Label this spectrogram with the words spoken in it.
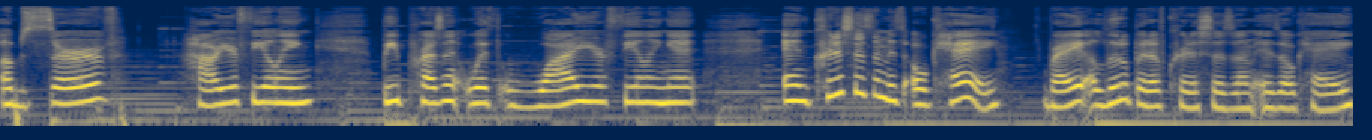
Observe how you're feeling, be present with why you're feeling it. And criticism is okay, right? A little bit of criticism is okay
